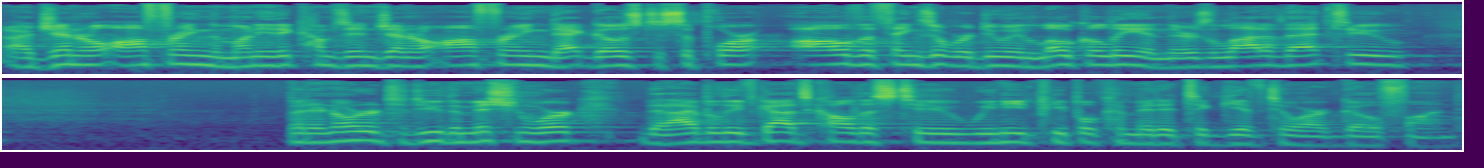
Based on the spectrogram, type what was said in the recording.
Our general offering, the money that comes in, general offering, that goes to support all the things that we're doing locally, and there's a lot of that too. But in order to do the mission work that I believe God's called us to, we need people committed to give to our Go Fund.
